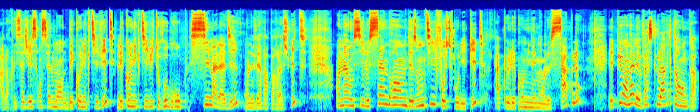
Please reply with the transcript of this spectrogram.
Alors, il s'agit essentiellement des connectivites. Les connectivites regroupent six maladies, on les verra par la suite. On a aussi le syndrome des antiphospholipides, appelé communément le SAPL. Et puis, on a les vascularites en cas,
